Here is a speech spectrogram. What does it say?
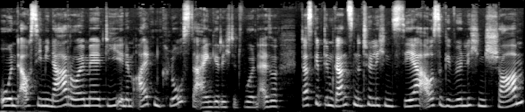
und auch Seminarräume, die in einem alten Kloster eingerichtet wurden. Also das gibt dem Ganzen natürlich einen sehr außergewöhnlichen Charme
